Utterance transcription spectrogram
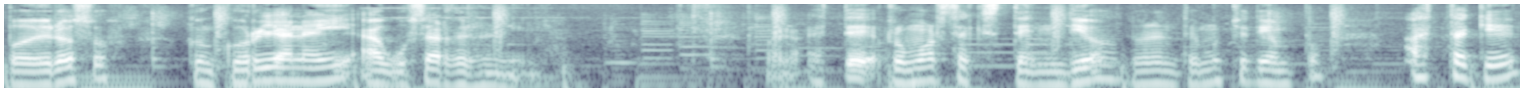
poderosos, concurrían ahí a abusar de los niños. Bueno, este rumor se extendió durante mucho tiempo hasta que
